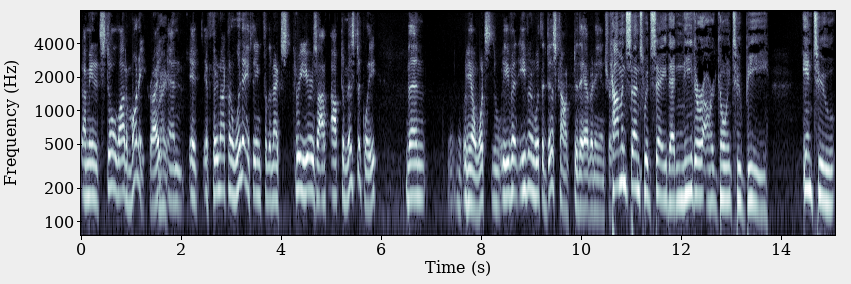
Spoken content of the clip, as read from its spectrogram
I mean, it's still a lot of money, right? Right. And it, if they're not going to win anything for the next three years, op- optimistically, then you know what's the, even even with a discount, do they have any interest? Common sense would say that neither are going to be into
